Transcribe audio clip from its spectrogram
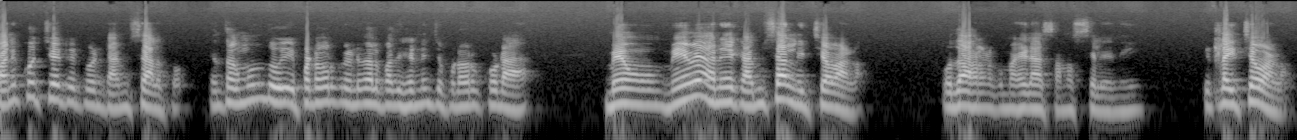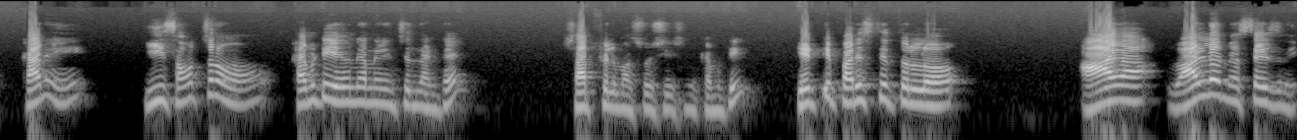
పనికొచ్చేటటువంటి అంశాలతో. ఇంతకుముందు ఇప్పటివరకు రెండు వేల పదిహేడు నుంచి ఇప్పటివరకు కూడా మేము మేమే అనేక అంశాలను ఇచ్చేవాళ్ళం. ఉదాహరణకు మహిళా సమస్యలని ఇట్లా ఇచ్చేవాళ్ళం. కానీ ఈ సంవత్సరం కమిటీ ఏం నిర్ణయించిందంటే షార్ట్ ఫిల్మ్ అసోసియేషన్ కమిటీ ఎట్టి పరిస్థితుల్లో ఆయా వాళ్ళే మెసేజ్ని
